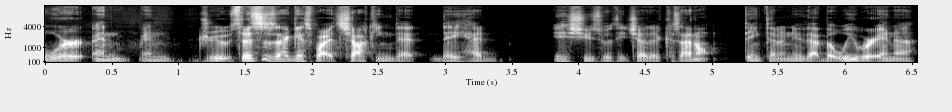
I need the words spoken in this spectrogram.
were and and Drew. So this is, I guess, why it's shocking that they had issues with each other because I don't think that I knew that. But we were in a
